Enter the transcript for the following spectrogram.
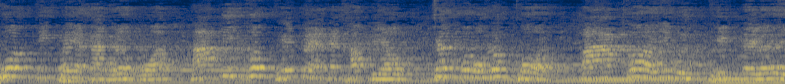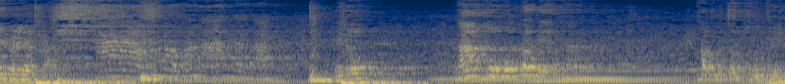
พวกจริงพยาการเรื่องหัว หากมีคมเพชรแม่นะครับเดียวเชิญพระองค์ลงโทษปากข้อยี่มึงพิมพ์ได้เลยพยาการอ้าวเข้ามาหากันไปไอ้นกน้ำโกหกก็เป็นค่ะถ้าพระเจ้าพูดเอง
